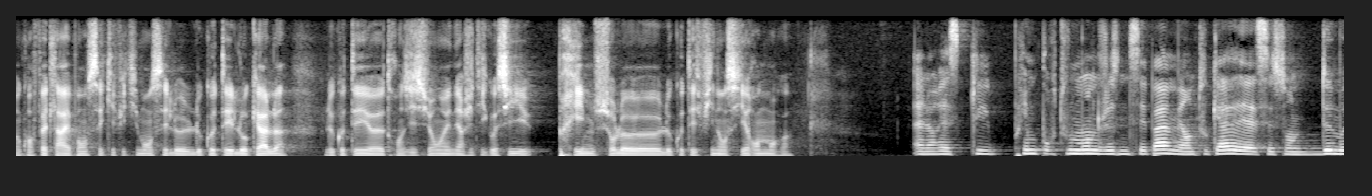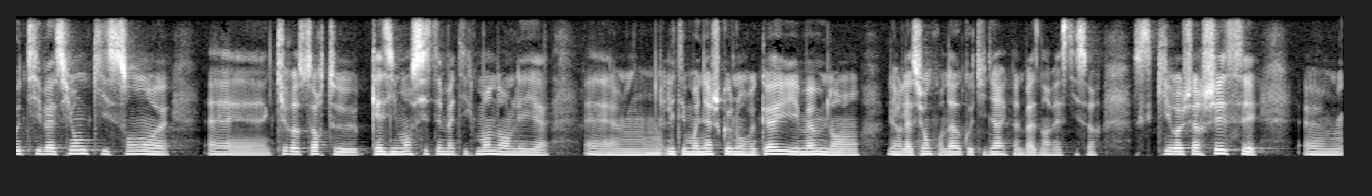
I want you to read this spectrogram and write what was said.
Donc en fait, la réponse, c'est qu'effectivement, c'est le, côté local, le côté euh, transition énergétique aussi, prime sur le, côté financier rendement. Quoi. Alors est-ce qu'il prime pour tout le monde? Je ne sais pas, mais en tout cas, ce sont deux motivations qui sont... Euh, euh, qui ressortent quasiment systématiquement dans les, euh, les témoignages que l'on recueille et même dans les relations qu'on a au quotidien avec notre base d'investisseurs. Ce qui est recherché, c'est euh,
